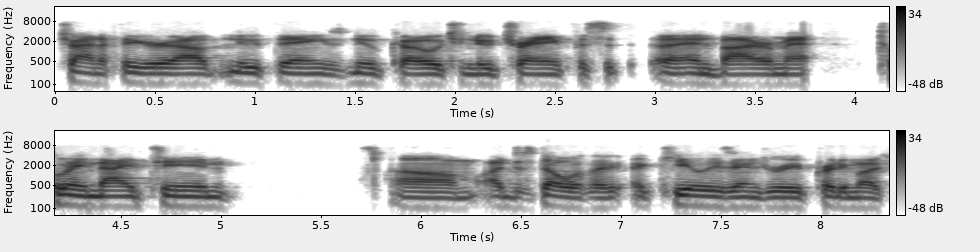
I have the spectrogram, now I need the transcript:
trying to figure out new things, new coach, new training uh, environment. 2019, um, I just dealt with Achilles injury pretty much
